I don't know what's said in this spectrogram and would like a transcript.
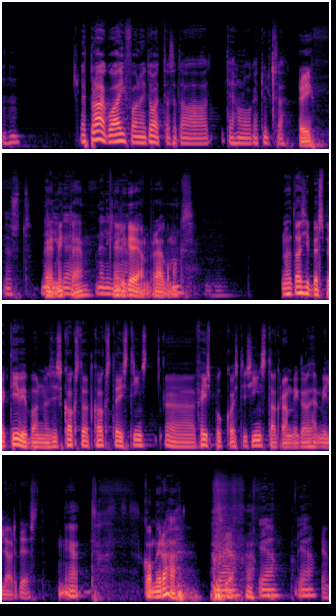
mhm. et praegu iPhone ei toeta seda tehnoloogiat üldse? ei, veel mitte jah, 4G on praegu maks noh, et asi perspektiivi panna, siis kaks tuhat kaksteist äh, Facebook ostis Instagramiga ühe miljardi eest. nii et kommiraha. jah, jah, jah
